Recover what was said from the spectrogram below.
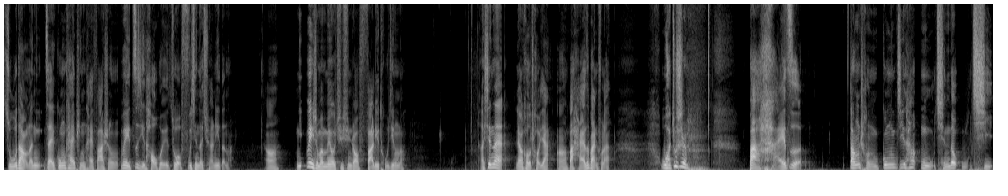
阻挡了你在公开平台发声，为自己讨回做父亲的权利的呢？啊，你为什么没有去寻找法律途径呢？啊，现在两口子吵架啊，把孩子搬出来，哇，就是把孩子当成攻击他母亲的武器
